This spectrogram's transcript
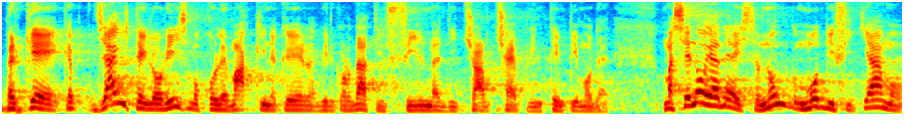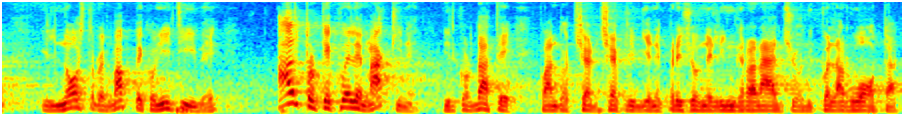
perché già il taylorismo con le macchine che era, vi ricordate il film di Charles Chaplin in tempi moderni, ma se noi adesso non modifichiamo le nostre mappe cognitive, altro che quelle macchine, vi ricordate quando Charles Chaplin viene preso nell'ingranaggio di quella ruota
